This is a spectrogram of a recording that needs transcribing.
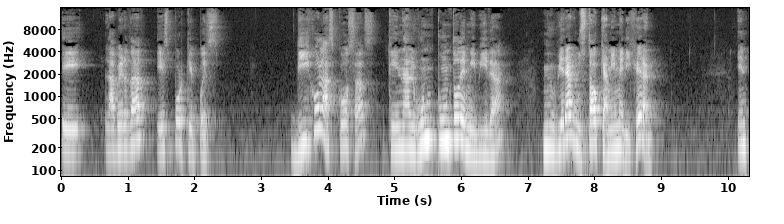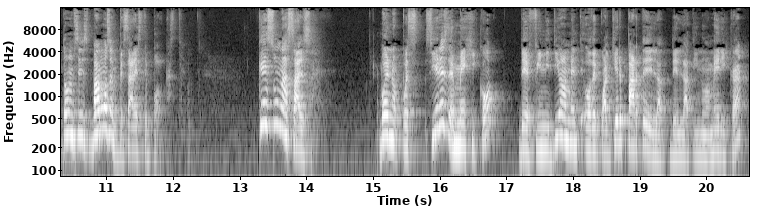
eh, la verdad es porque pues digo las cosas que en algún punto de mi vida me hubiera gustado que a mí me dijeran. Entonces, vamos a empezar este podcast. ¿Qué es una salsa? Bueno, pues si eres de México, definitivamente, o de cualquier parte de, Latinoamérica,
